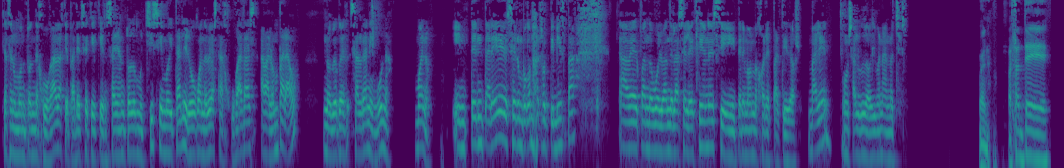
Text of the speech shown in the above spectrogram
que hacen un montón de jugadas, que parece que, ensayan todo muchísimo y tal, y luego cuando veo hasta jugadas a balón parado, no veo que salga ninguna. Bueno, intentaré ser un poco más optimista a ver cuando vuelvan de las elecciones si tenemos mejores partidos. ¿Vale? Un saludo y buenas noches. Bueno, bastante,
